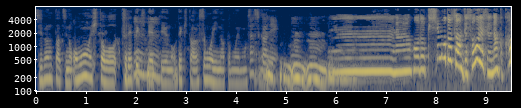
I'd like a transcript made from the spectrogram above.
自分たちの思う人を連れてきてっていうのをできたらすごいいいなと思いましたね。確かに。うんうんうーん、ほど。岸本さんってそうですね。なんか海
